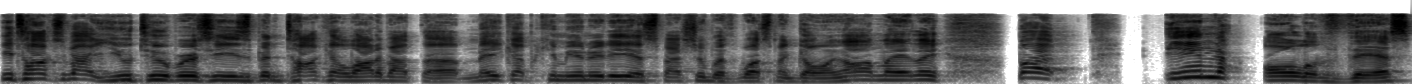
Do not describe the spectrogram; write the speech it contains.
he talks about YouTubers. He's been talking a lot about the makeup community, especially with what's been going on lately. But in all of this,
